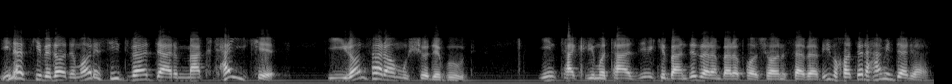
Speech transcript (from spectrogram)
این است که به ما رسید و در مقطعی که ایران فراموش شده بود این تکریم و تعظیمی که بنده دارم برای پادشاهان صفوی به خاطر همین دلیل است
